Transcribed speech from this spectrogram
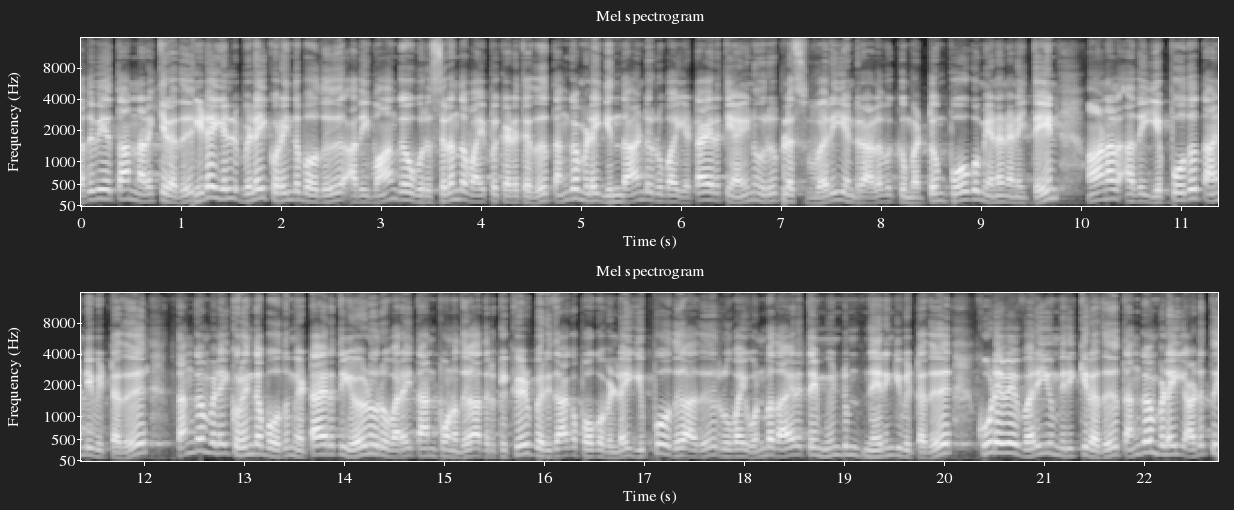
அதுவே தான் நடக்கிறது. இடையில் விலை குறைந்தபோது அதை வாங்க ஒரு சிறந்த வாய்ப்பு கிடைத்தது. தங்கம் விலை இந்த ஆண்டு ரூபாய் எட்டாயிரத்தி ஐநூறு பிளஸ் வரி என்ற அளவுக்கு மட்டும் போகும் என நினைத்தேன். ஆனால் அதை எப்போதோ தாண்டிவிட்டது தங்கம் விலை குறைந்த போதும் எட்டாயிரத்தி எழுநூறு வரை தான் போனது. அதற்கு கீழ் பெரிதாக போகவில்லை. இப்போது அது ரூபாய் ஒன்பதாயிரத்தை மீண்டும் நெருங்கிவிட்டது கூடவே வரியும் இருக்கிறது. தங்கம் விலை அடுத்து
